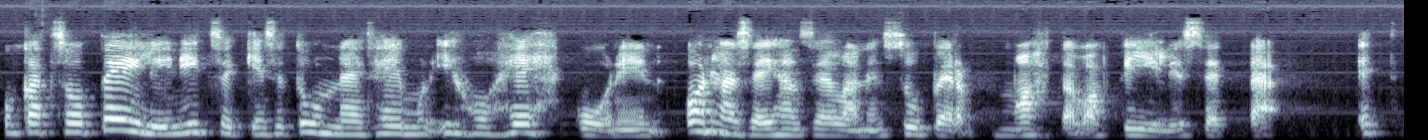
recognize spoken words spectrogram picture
kun katsoo peiliin itsekin se tunne, että hei mun iho hehkuu, niin onhan se ihan sellainen supermahtava fiilis, että et,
